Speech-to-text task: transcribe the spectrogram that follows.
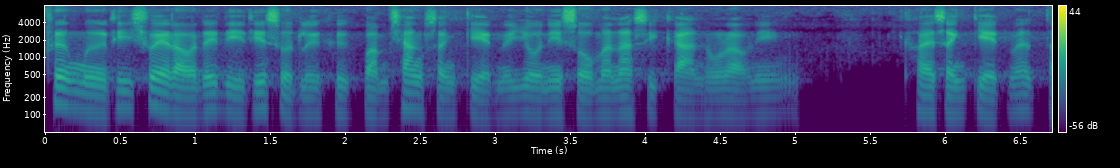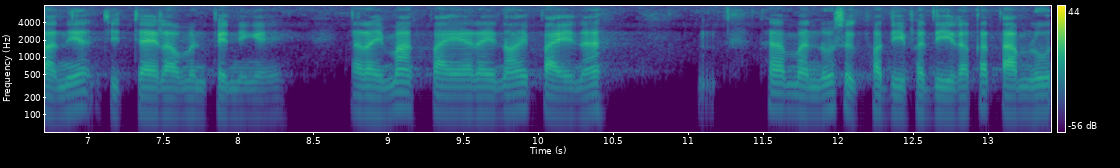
เครื่องมือที่ช่วยเราได้ดีที่สุดเลยคือความช่างสังเกตหรือโยนิโสมนสิการของเรานี่คอยสังเกตว่าตอนนี้จิตใจเรามันเป็นยังไง อะไรมากไปอะไรน้อยไปนะ ถ้ามันรู้สึกพอดีพอดีแล้วก็ตามรู้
